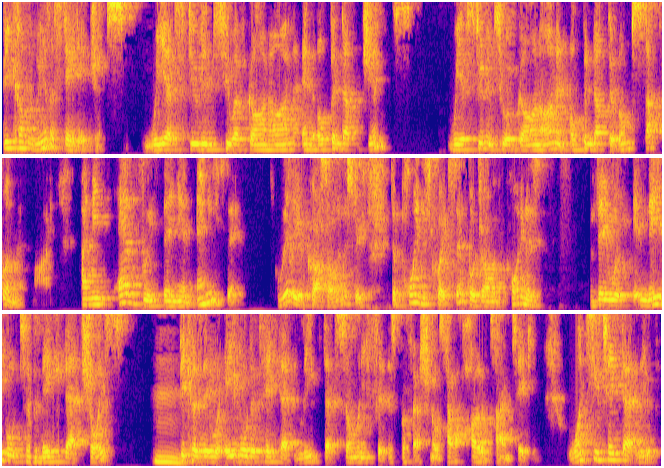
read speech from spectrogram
become real estate agents. We have students who have gone on and opened up gyms. We have students who have gone on and opened up their own supplement line. I mean, everything and anything, really across all industries. The point is quite simple, John. The point is they were enabled to make that choice Mm. because they were able to take that leap that so many fitness professionals have a hard time taking. Once you take that leap,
